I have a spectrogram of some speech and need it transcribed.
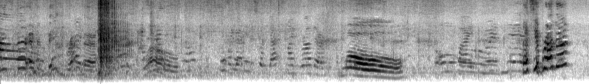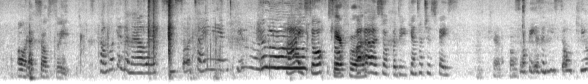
sister and a big brother. Whoa. Oh my God, so that's my brother. Whoa. Oh my goodness. That's your brother? Oh, that's so sweet. Come look at him, Alex. He's so tiny and cute. Hello. Hi, Soph. Soph. Careful. Uh, uh, Soph, but you can't touch his face. Careful. Sophie, isn't he so cute?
